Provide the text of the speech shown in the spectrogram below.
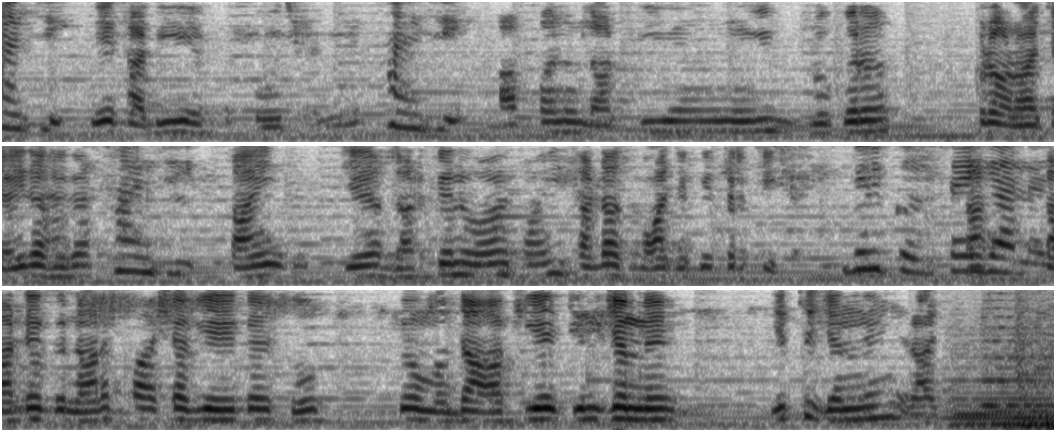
हाँ जी ਇਹ ਸਾਡੀ ਇੱਕ ਸੋਚ ਹੈਗੀ ਹੈ हाँ ਜੀ ਆਪਾਂ ਨੂੰ ਲੜਕੀਆਂ ਨੂੰ ਵੀ ਬਰੋਬਰ ਪੜਾਉਣਾ ਚਾਹੀਦਾ ਹੈਗਾ हाँ जी ਤਾਂ ਹੀ ਜੇ ਲੜਕੇ ਨੂੰ ਆਵੇ ਤਾਂ ਹੀ ਸਾਡਾ ਸਮਾਜ ਅੱਗੇ ਤਰੱਕੀ ਕਰੇ बिल्कुल सही गल है ਸਾਡੇ ਗੁਰੂ ਨਾਨਕ ਪਾਤਸ਼ਾਹ ਵੀ ਇਹ ਕਿ ਸੋ क्यों मुद्दा आखिए दिन जमे युद्ध जन्मे राज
